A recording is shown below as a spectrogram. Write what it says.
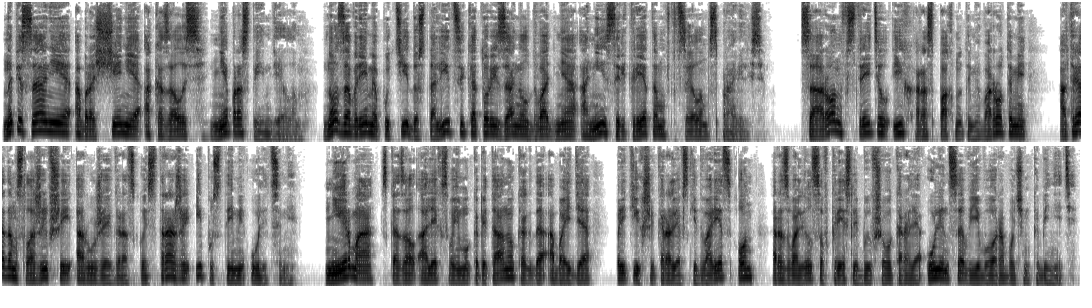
Написание обращения оказалось непростым делом. Но за время пути до столицы, который занял два дня, они с рекретом в целом справились. Саарон встретил их распахнутыми воротами, отрядом сложившей оружие городской стражи и пустыми улицами. «Нирма», — сказал Олег своему капитану, когда, обойдя притихший королевский дворец, он развалился в кресле бывшего короля Улинца в его рабочем кабинете.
